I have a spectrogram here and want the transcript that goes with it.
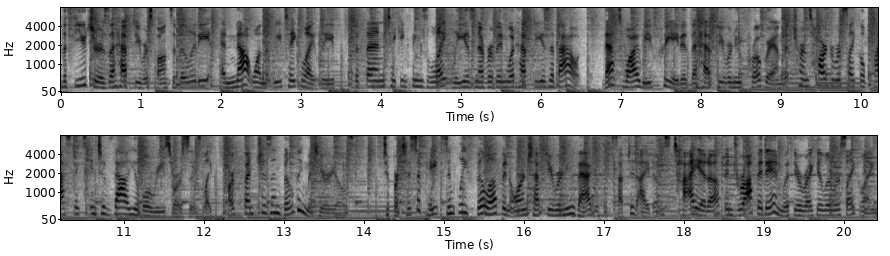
The future is a hefty responsibility and not one that we take lightly. But then taking things lightly has never been what Hefty is about. That's why we've created the Hefty Renew program that turns hard to recycle plastics into valuable resources like park benches and building materials. To participate, simply fill up an orange Hefty Renew bag with accepted items, tie it up, and drop it in with your regular recycling.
